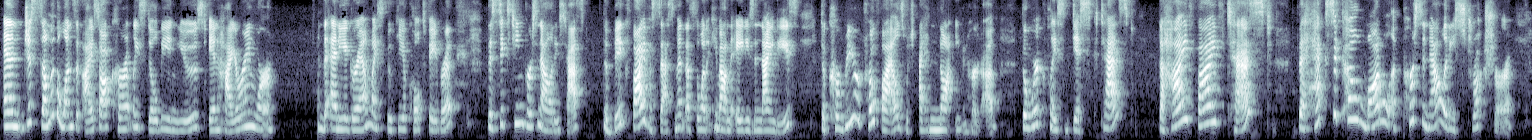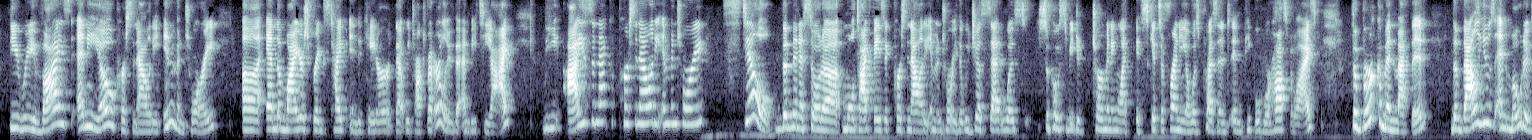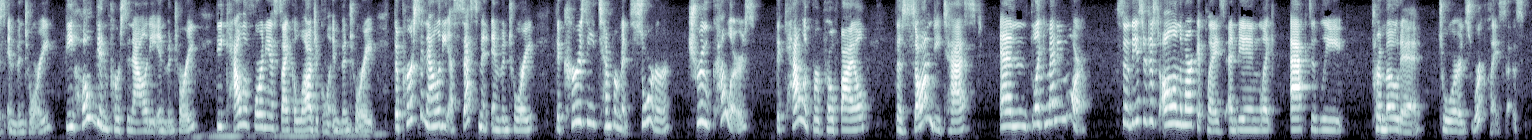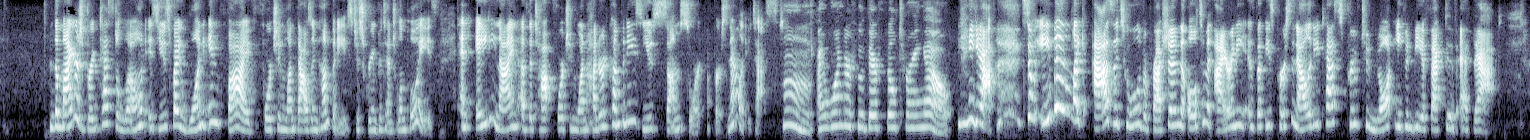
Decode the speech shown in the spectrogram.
And just some of the ones that I saw currently still being used in hiring were the Enneagram, my spooky occult favorite, the 16 personalities test, the Big Five assessment, that's the one that came out in the 80s and 90s, the career profiles, which I had not even heard of, the workplace disc test, the high five test, the Hexaco model of personality structure, the revised NEO personality inventory, uh, and the Myers Briggs type indicator that we talked about earlier, the MBTI, the Eysenck personality inventory, still the Minnesota multiphasic personality inventory that we just said was supposed to be determining like if schizophrenia was present in people who were hospitalized, the Birkman method, the values and motives inventory, the Hogan personality inventory, the California psychological inventory, the personality assessment inventory, the Keirsey temperament sorter, true colors, the caliper profile, the Szondi test, and like many more. So these are just all in the marketplace and being like actively promoted towards workplaces. The Myers Briggs test alone is used by one in five Fortune 1000 companies to screen potential employees. And 89 of the top Fortune 100 companies use some sort of personality test. Hmm. I wonder who they're filtering out. yeah. So even like as a tool of oppression, the ultimate irony is that these personality tests prove to not even be effective at that.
